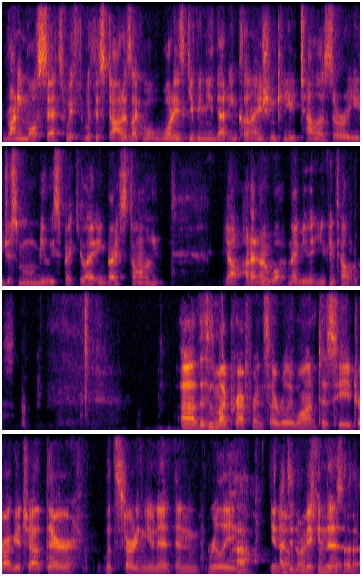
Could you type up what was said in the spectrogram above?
running more sets with, with the starters? Like, what, what is giving you that inclination? Can you tell us, or are you just merely speculating based on, you know, I don't know what, maybe that you can tell us? Uh, this is my preference. I really want to see Dragic out there with starting unit and really, wow. you know, making the,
